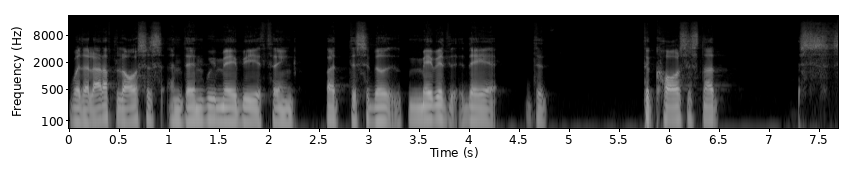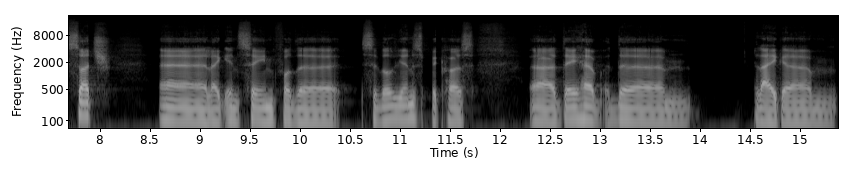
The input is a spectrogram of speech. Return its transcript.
with a lot of losses, and then we maybe think, but disability maybe they the the cause is not such uh, like insane for the civilians because uh, they have the um, like um,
